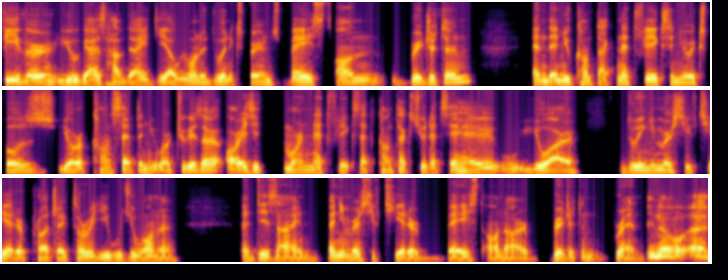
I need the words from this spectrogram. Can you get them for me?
Fever? You guys have the idea we want to do an experience based on Bridgerton, and then you contact Netflix and you expose your concept and you work together? Or is it more Netflix that contacts you that say, hey, you are doing immersive theater project already? Would you want to uh, design an immersive theater based on our Bridgerton brand? You know, uh,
